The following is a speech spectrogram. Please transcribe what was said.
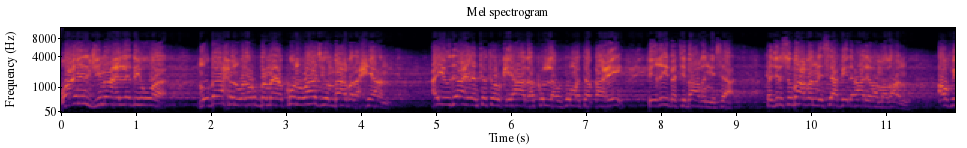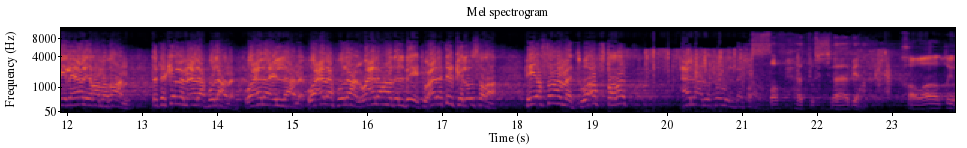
وعن الجماع الذي هو مباح ولربما يكون واجبا بعض الأحيان. أي داع أن تتركي هذا كله ثم تقعي في غيبة بعض النساء. تجلس بعض النساء في نهار رمضان أو في ليالي رمضان. تتكلم على فلانة وعلى علانة وعلى فلان وعلى هذا البيت وعلى تلك الأسرة. هي صامت وأفطرت على لحوم البشر. الصفحة السابعة. خواطر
